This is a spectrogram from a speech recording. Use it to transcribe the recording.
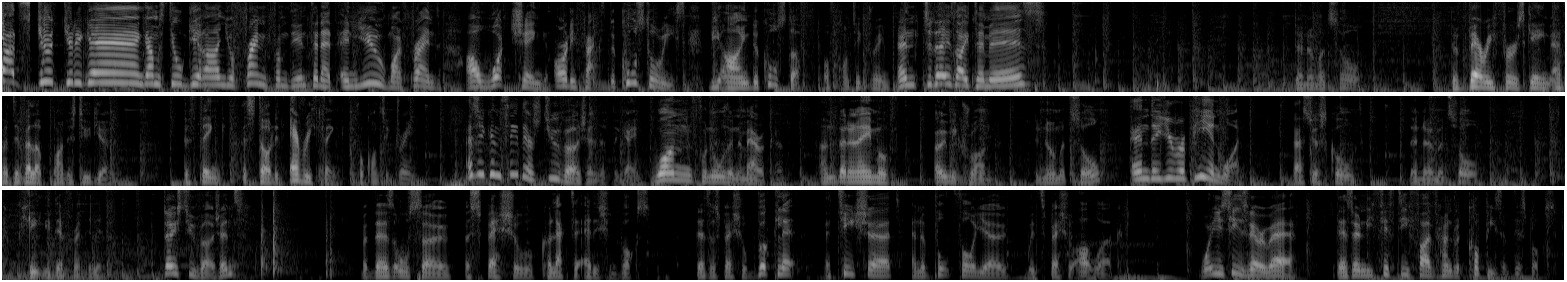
What's good, Cutie Gang? I'm still Giran, your friend from the internet, and you, my friend, are watching Artifacts, the cool stories behind the cool stuff of Quantic Dream. And today's item is... The Nomad Soul. The very first game ever developed by the studio. The thing that started everything for Quantic Dream. As you can see, there's two versions of the game. One for Northern America, under the name of Omicron, the Nomad Soul, and the European one, that's just called the Nomad Soul. Completely different, isn't it? Those two versions, but there's also a special collector edition box. There's a special booklet, a t-shirt, and a portfolio with special artwork. What you see is very rare. There's only 5,500 copies of this box.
